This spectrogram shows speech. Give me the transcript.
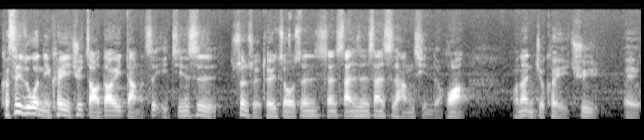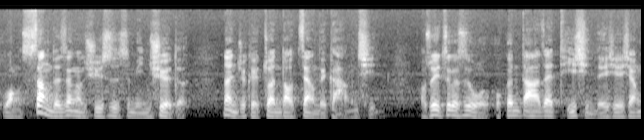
可是如果你可以去找到一档是已经是顺水推舟升三三升三四行情的话，哦，那你就可以去。诶，往上的这样的趋势是明确的，那你就可以赚到这样的一个行情，所以这个是我我跟大家在提醒的一些相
